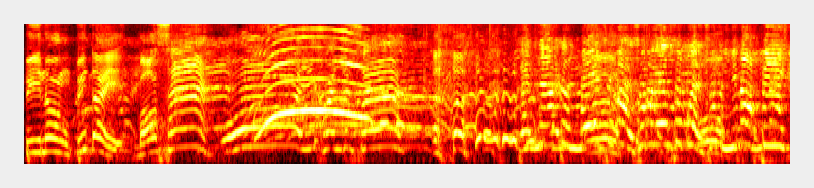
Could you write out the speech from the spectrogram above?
Pin đẩy bó xa ý khoanh trên xa cái nha cần bê chứ phải xong em xong ý nòng pi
